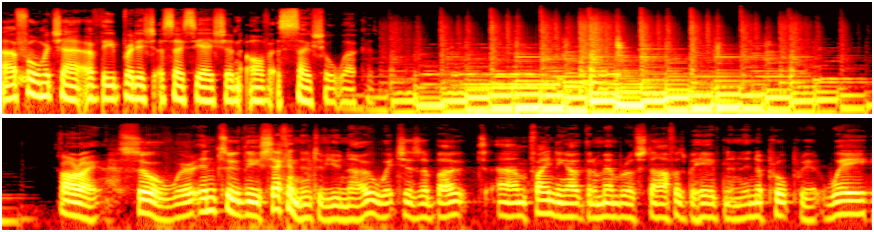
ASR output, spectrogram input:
uh, former chair of the British Association of Social Workers. All right, so we're into the second interview now, which is about um, finding out that a member of staff has behaved in an inappropriate way,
